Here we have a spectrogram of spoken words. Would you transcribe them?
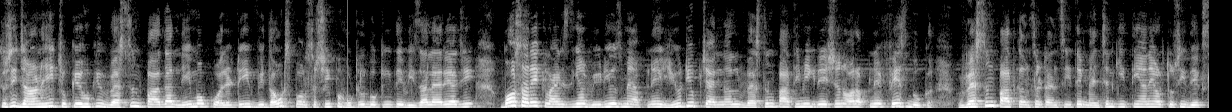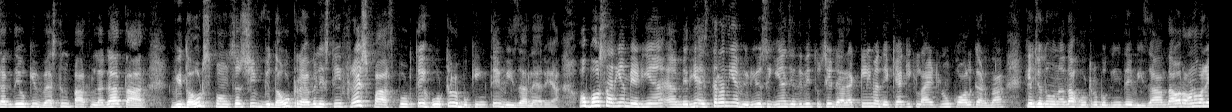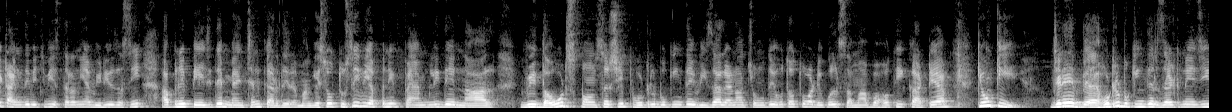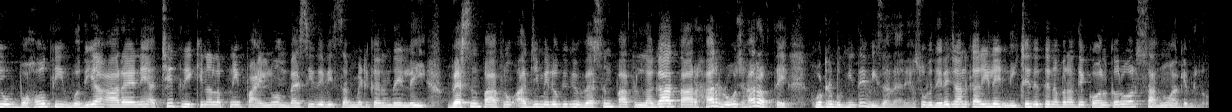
ਤੁਸੀਂ ਜਾਣ ਹੀ ਚੁੱਕੇ ਹੋ ਕਿ western path the name of quality without sponsorship hotel booking ਤੇ ਵੀਜ਼ਾ ਲੈ ਰਿਹਾ ਜੀ। ਬਹੁਤ ਸਾਰੇ ਕਲਾਇੰਟਸ ਦੀਆਂ ਵੀਡੀਓਜ਼ ਮੈਂ ਆਪਣੇ YouTube channel Western Path immigration ਔਰ ਆਪਣੇ Facebook ਵੈਸਟਰਨ ਪਾਥ ਕੰਸਲਟੈਂਸੀ ਤੇ ਮੈਂਸ਼ਨ ਕੀਤੀਆਂ ਨੇ ਔਰ ਤੁਸੀਂ ਦੇਖ ਸਕਦੇ ਹੋ ਕਿ ਵੈਸਟਰਨ ਪਾਥ ਲਗਾਤਾਰ without sponsorship without travel history fresh passport ਤੇ ਹੋਟਲ ਬੁਕਿੰਗ ਤੇ ਵੀਜ਼ਾ ਲੈ ਰਿਹਾ। ਔਰ ਬਹੁਤ ਸਾਰੀਆਂ ਮੇਰੀਆਂ ਮੇਰੀਆਂ ਇਸ ਤਰ੍ਹਾਂ ਦੀਆਂ ਵੀਡੀਓ ਸੀਗੀਆਂ, ਜਿਹਦੇ ਵਿੱਚ ਤੁਸੀਂ ਡਾਇਰੈਕਟਲੀ ਮੈਂ ਦੇਖਿਆ ਕਿ ਕਲਾਇੰਟ ਨੂੰ ਕਾਲ ਕਰਦਾ ਕਿ ਜਦੋਂ ਉਹਨਾਂ ਦਾ ਹੋਟਲ ਬੁਕਿੰਗ ਤੇ ਵੀਜ਼ਾ ਆਂਦਾ ਔਰ ਆਉਣ ਵਾਲੇ ਟਾਈਮ ਦੇ ਵਿੱਚ ਵੀ ਇਸ ਤਰ੍ਹਾਂ ਦੀਆਂ ਵੀਡੀਓਜ਼ ਅਸੀਂ ਆਪਣੇ ਪੇਜ ਤੇ ਮੈਂਸ਼ਨ ਕਰਦੇ ਰਵਾਂਗੇ। ਸੋ ਤੁਸੀਂ ਵੀ ਆਪਣੀ ਫੈਮਿਲੀ ਦੇ ਨਾਲ ਵਿਦਆਊਟ ਸਪਾਂਸਰਸ਼ਿਪ ਹੋਟਲ ਬੁਕਿੰਗ ਤੇ ਵੀਜ਼ਾ ਲੈਣਾ ਚਾਹੁੰਦੇ ਹੋ ਤਾਂ ਤੁਹਾਡੇ ਕੋਲ ਸਮਾਂ ਬਹੁਤ ਹੀ ਘੱਟ ਆ। ਕਿਉਂਕਿ ਜਿਹੜੇ ਵੈ- ਹੋਟਲ ਬੁਕਿੰਗ ਦੇ ਰਿਜ਼ਲਟ ਨੇ ਜੀ, ਉਹ ਬਹੁਤ ਹੀ ਵਧੀਆ ਆ ਰਹੇ ਨੇ। ਅੱਛੇ ਤਰੀਕੇ ਨਾਲ ਆਪਣੀ ਫਾਈਲ ਨੂੰ ਅੰਬੈਸੀ ਦੇ ਵਿੱਚ ਸਬਮਿਟ ਕਰਨ ਦੇ ਲਈ ਵੈਸਟਰਨ ਪਾਥ ਨੂੰ ਅੱਜ ਹੀ ਮਿਲੋ, ਕਿਉਂਕਿ ਵੈਸਟਰਨ ਪਾਥ ਲਗਾਤਾਰ ਹਰ ਰੋਜ਼, ਹਰ ਹਫ਼ਤੇ ਹੋਟਲ ਬੁਕਿੰਗ ਤੇ ਵੀਜ਼ਾ ਲੈ ਰਿਹਾ। ਸੋ ਵਧੇਰੇ ਜਾਣਕਾਰੀ ਲਈ ਨੀਚੇ ਦਿੱਤੇ ਨੰਬਰਾਂ ਤੇ ਕਾਲ ਕਰੋ ਔਰ ਸਾਨੂੰ ਆ ਕੇ ਮਿਲੋ।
